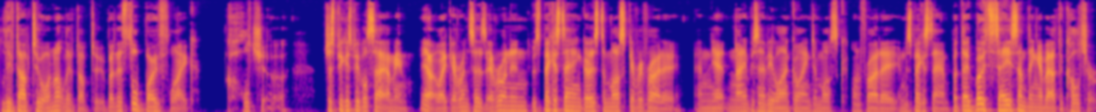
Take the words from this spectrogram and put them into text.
lived up to or not lived up to. But they're still both like culture. Just because people say, I mean, yeah, like everyone says, everyone in Uzbekistan goes to mosque every Friday, and yet 90% of people aren't going to mosque on Friday in Uzbekistan. But they both say something about the culture,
